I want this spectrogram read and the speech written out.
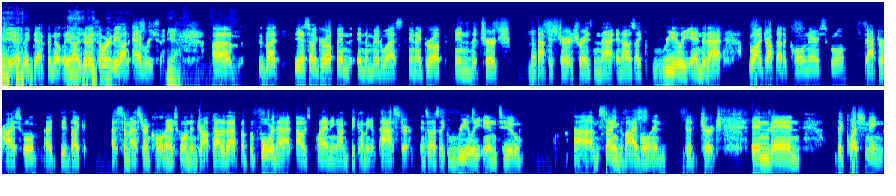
yeah they definitely are they're authority on everything Yeah. Um, but yeah, so I grew up in in the Midwest, and I grew up in the church, Baptist church, raised in that, and I was like really into that. Well, I dropped out of culinary school after high school. I did like a semester in culinary school and then dropped out of that. But before that, I was planning on becoming a pastor, and so I was like really into um, studying the Bible and the church. And then the questioning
